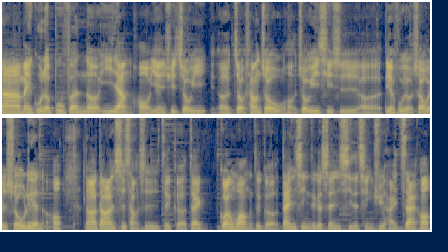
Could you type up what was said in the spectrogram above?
那美股的部分呢，一样哈，延续周一呃周上周五哈，周一其实呃跌幅有稍微收敛了哈。那当然市场是这个在。观望这个担心这个升息的情绪还在哈，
